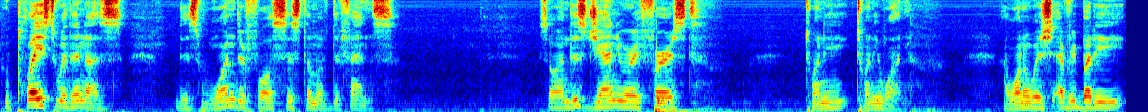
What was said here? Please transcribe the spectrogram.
who placed within us this wonderful system of defense. So, on this January 1st, 2021, I want to wish everybody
